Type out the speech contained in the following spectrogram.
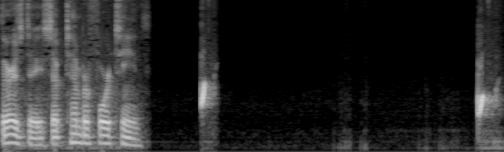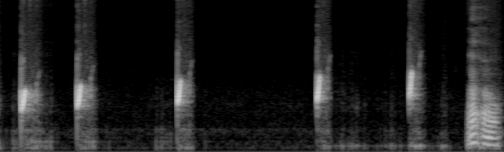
Thursday, September 14th. Uh-oh.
